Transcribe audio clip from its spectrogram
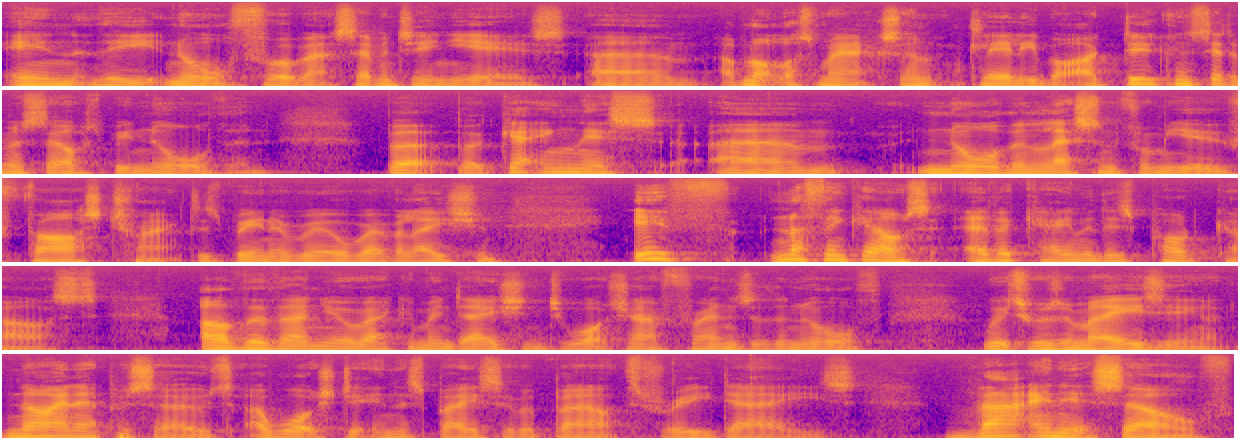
in the north for about 17 years. Um, I've not lost my accent, clearly, but I do consider myself to be northern. But, but getting this um, northern lesson from you fast tracked has been a real revelation. If nothing else ever came of this podcast, other than your recommendation to watch Our Friends of the North, which was amazing, nine episodes, I watched it in the space of about three days. That in itself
